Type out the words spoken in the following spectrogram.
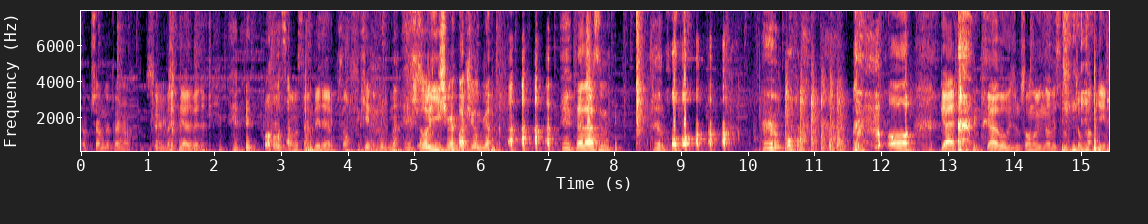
öpeceğim de öpemiyorum. Gel, Sevgilim. gel ben öpeyim. Sonra sen beni öp, sonra kendi burnuna öp. Sonra yiyişmeye başlayalım ya. ne dersin? Oh, gel. Gel babacım son oyunda da seni bir tokatlayayım.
